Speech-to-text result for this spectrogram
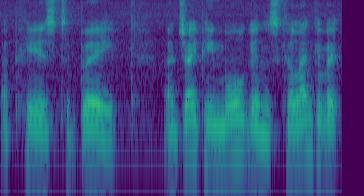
appears to be. Uh, JP Morgan's Kolanovic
